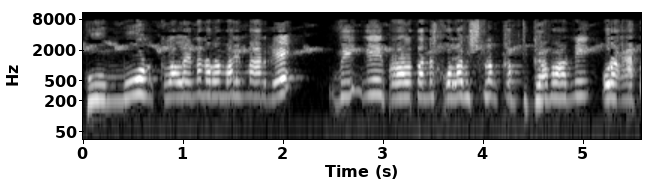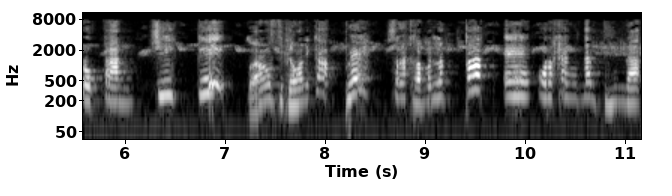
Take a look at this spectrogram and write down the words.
Gumun kelalenan ora mari-mari. Wingi peralatan sekolah wis lengkap digawani, ora katokan. Siki barang wis digawani kabeh, seragaman lengkap. Eh, ora kang dina,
